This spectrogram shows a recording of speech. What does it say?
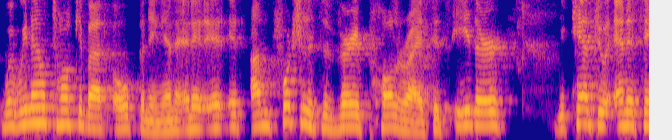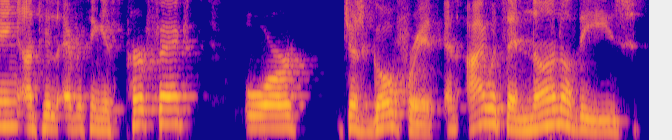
when we now talk about opening, and, and it, it, it unfortunately it's a very polarized. It's either you can't do anything until everything is perfect, or just go for it. And I would say none of these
